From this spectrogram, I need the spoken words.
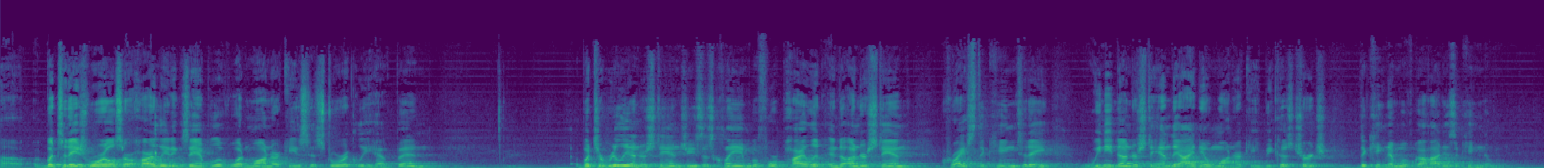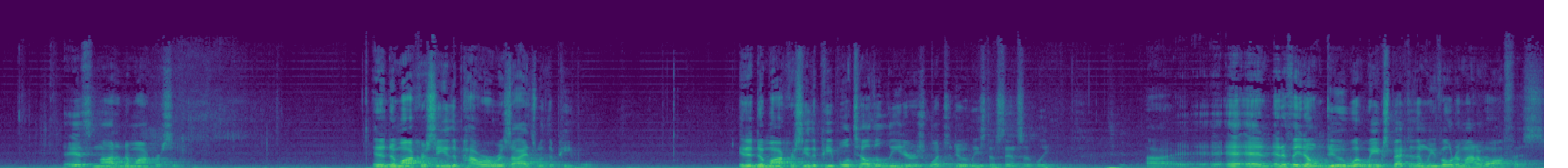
Uh, but today's royals are hardly an example of what monarchies historically have been. But to really understand Jesus' claim before Pilate and to understand Christ the King today, we need to understand the ideal monarchy because, church, the kingdom of God is a kingdom. It's not a democracy. In a democracy, the power resides with the people. In a democracy, the people tell the leaders what to do, at least ostensibly. Uh, and, and if they don't do what we expect of them, we vote them out of office,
